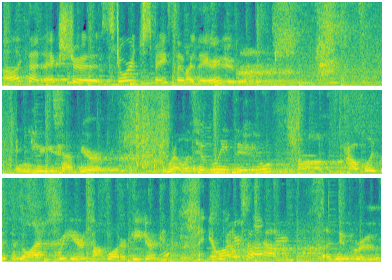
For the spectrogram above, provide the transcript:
I like that extra storage space over there. And here you have your relatively new, um, probably within the last three years, hot water heater. And your water also softener. have a new roof,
